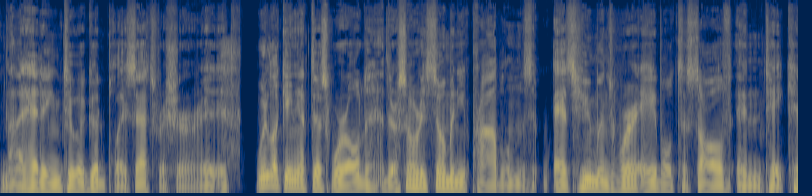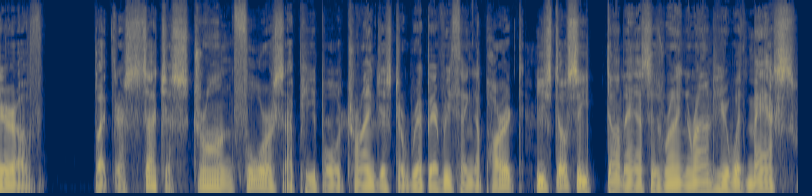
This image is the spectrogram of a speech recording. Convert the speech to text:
not heading to a good place that's for sure it, it, we're looking at this world there's already so many problems as humans we're able to solve and take care of but there's such a strong force of people trying just to rip everything apart. You still see dumbasses running around here with masks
